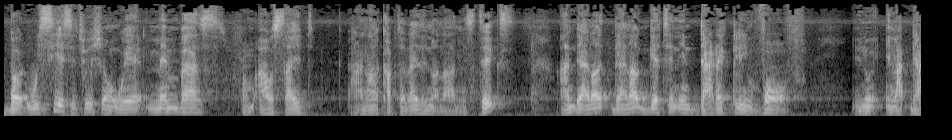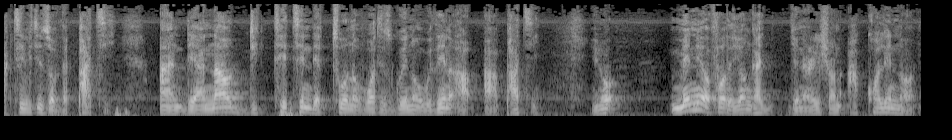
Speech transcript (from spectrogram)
but we see a situation where members from outside are now capitalizing on our mistakes, and they are not, they are not getting in directly involved you know, in the activities of the party. And they are now dictating the tone of what is going on within our, our party. You know, many of us, the younger generation, are calling on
